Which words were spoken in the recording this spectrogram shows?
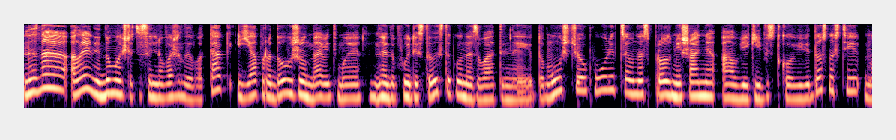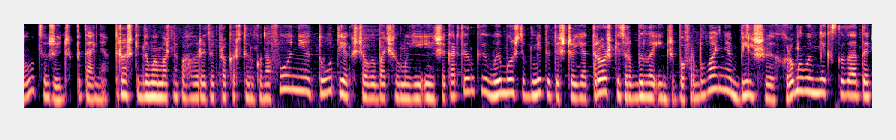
Не знаю, але я не думаю, що це сильно важливо. Так, і я продовжу навіть моє недофурі стилистику називати нею, тому що фурі це у нас про змішання, а в якій відсотковій відносності, ну це вже інше питання. Трошки думаю, можна поговорити про картинку на фоні. Тут, якщо ви бачили мої інші картинки, ви можете помітити, що я трошки зробила інше пофарбування, більше хромовим, як сказати.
